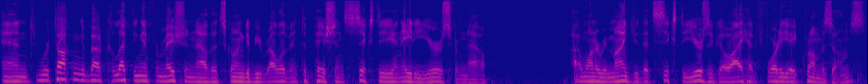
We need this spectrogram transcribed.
And we're talking about collecting information now that's going to be relevant to patients 60 and 80 years from now. I want to remind you that 60 years ago, I had 48 chromosomes.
